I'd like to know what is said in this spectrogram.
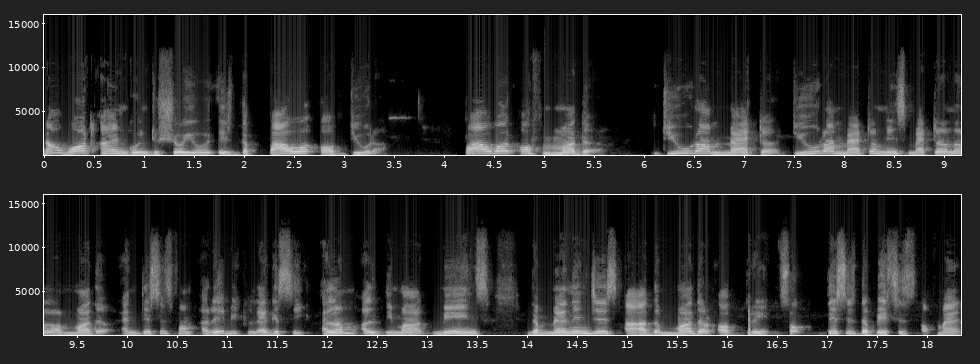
Now, what I'm going to show you is the power of Dura. Power of mother. Dura mater. Dura mater means maternal or mother. And this is from Arabic legacy. Alam al-dimag means the meninges are the mother of brain. So this is the basis of my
